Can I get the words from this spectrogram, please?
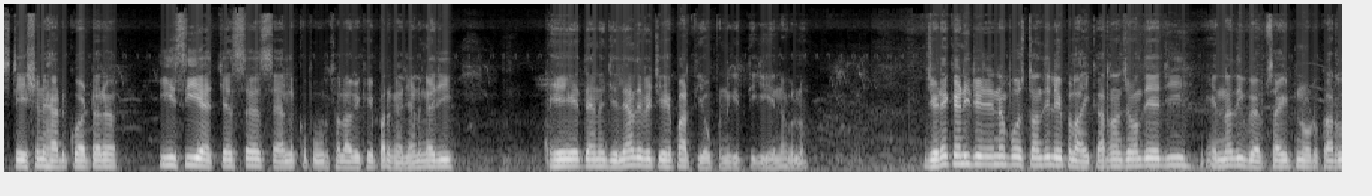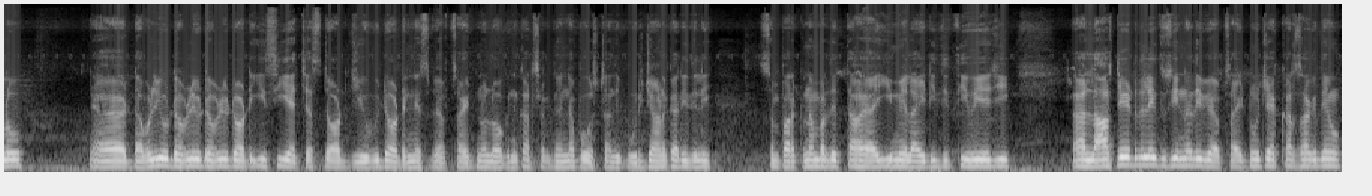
station headquarter ECHS cell Kapurthala ਵਿਖੇ ਭਰੀਆਂ ਜਾਣਗੀਆਂ ਜੀ। ਇਹ ਤਿੰਨ ਜ਼ਿਲ੍ਹਿਆਂ ਦੇ ਵਿੱਚ ਇਹ ਭਰਤੀ ਓਪਨ ਕੀਤੀ ਗਈ ਇਹਨਾਂ ਵੱਲੋਂ। ਜਿਹੜੇ ਕੈਂਡੀਡੇਟ ਇਹਨਾਂ ਪੋਸਟਾਂ ਦੇ ਲਈ ਅਪਲਾਈ ਕਰਨਾ ਚਾਹੁੰਦੇ ਆ ਜੀ, ਇਹਨਾਂ ਦੀ ਵੈਬਸਾਈਟ ਨੋਟ ਕਰ ਲਓ। www.echs.gov.in ਇਸ ਵੈਬਸਾਈਟ ਨੂੰ ਲੌਗਇਨ ਕਰ ਸਕਦੇ ਹੋ। ਇਹਨਾਂ ਪੋਸਟਾਂ ਦੀ ਪੂਰੀ ਜਾਣਕਾਰੀ ਦੇ ਲਈ ਸੰਪਰਕ ਨੰਬਰ ਦਿੱਤਾ ਹੋਇਆ ਈਮੇਲ ਆਈਡੀ ਦਿੱਤੀ ਹੋਈ ਹੈ ਜੀ। ਲਾਸਟ ਡੇਟ ਦੇ ਲਈ ਤੁਸੀਂ ਇਹਨਾਂ ਦੀ ਵੈਬਸਾਈਟ ਨੂੰ ਚੈੱਕ ਕਰ ਸਕਦੇ ਹੋ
